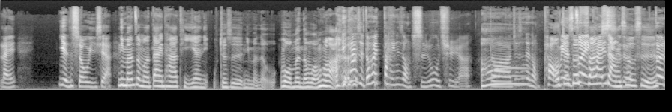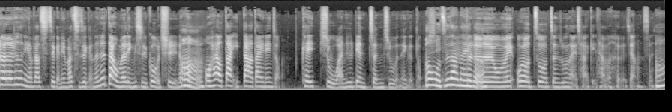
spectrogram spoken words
来验收一下。你们怎么带他体验你就是你们的我们的文化？一开始都会带那种食物去啊，哦对啊，就是那种泡哦，面，就是最开始是不的。是？对对对，就是你要不要吃这个？你要不要吃这个？那就带我们的零食过去，然后嗯我还有带一大袋那种可以煮完就是变珍珠的那个东西。哦，我知道那个。对对对，我们我有做珍珠奶茶给他们喝，这样子。哦，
